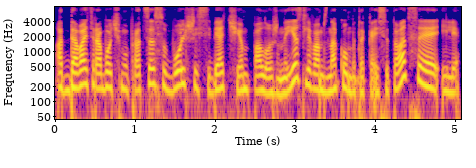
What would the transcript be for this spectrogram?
отдавать рабочему процессу больше себя, чем положено. Если вам знакома такая ситуация или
